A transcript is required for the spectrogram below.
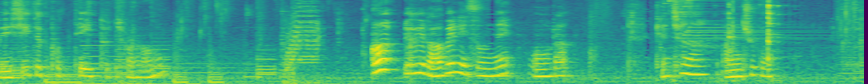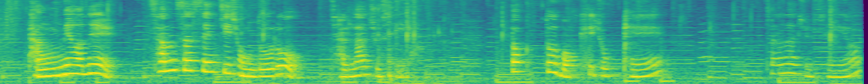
mashed potato처럼 아! 여기 라벨이 있었네? 어라 괜찮아 안 죽어 당면을 3, 4cm 정도로 잘라주세요. 떡도 먹기 좋게 잘라주세요.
